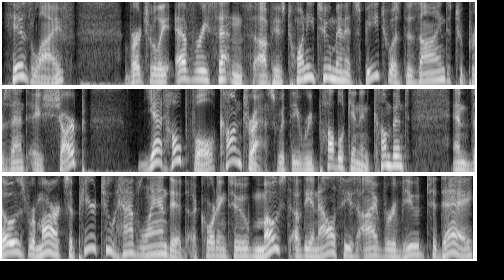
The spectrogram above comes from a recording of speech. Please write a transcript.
his life. Virtually every sentence of his 22 minute speech was designed to present a sharp, yet hopeful contrast with the Republican incumbent, and those remarks appear to have landed, according to most of the analyses I've reviewed today,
